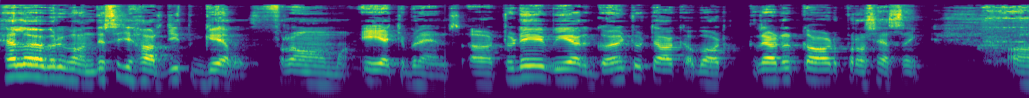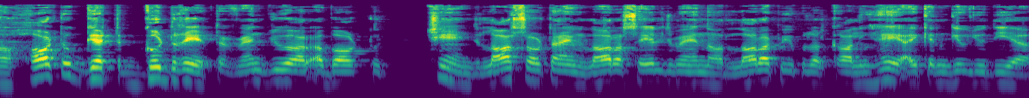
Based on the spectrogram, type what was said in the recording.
Hello everyone, this is Harjit Gill from AH Brands. Uh, today we are going to talk about credit card processing. Uh, how to get good rate when you are about to change. Lots of time, lot of salesmen or lot of people are calling, hey, I can give you the uh,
